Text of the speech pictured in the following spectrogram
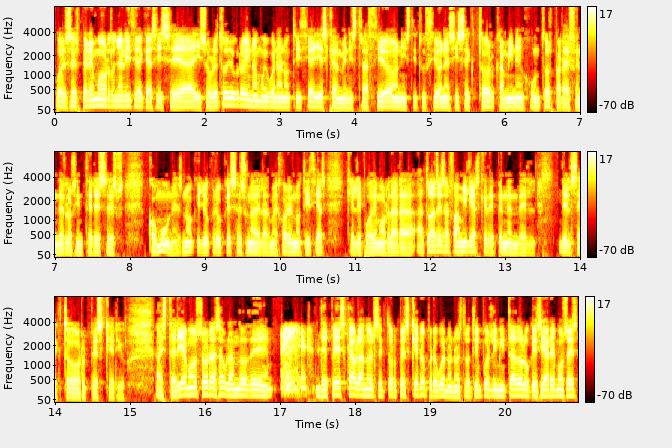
Pues esperemos, doña Alicia, que así sea y sobre todo yo creo que hay una muy buena noticia y es que administración, instituciones y sector caminen juntos para defender los intereses comunes, ¿no? Que yo creo que esa es una de las mejores noticias que le podemos dar a, todas esas familias que dependen del, del sector pesquero. Estaríamos horas hablando de, de pesca, hablando del sector pesquero, pero bueno, nuestro tiempo es limitado. Lo que sí haremos es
